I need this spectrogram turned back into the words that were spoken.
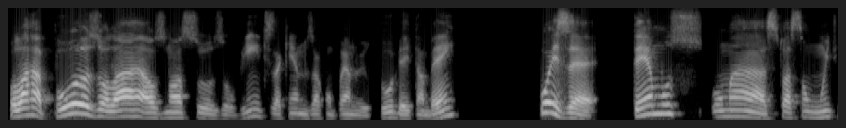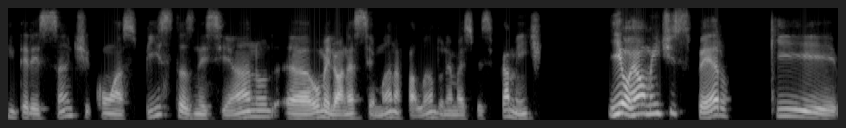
Olá, Raposo, olá aos nossos ouvintes, a quem nos acompanha no YouTube aí também. Pois é, temos uma situação muito interessante com as pistas nesse ano, uh, ou melhor, nessa semana, falando né, mais especificamente. E eu realmente espero que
